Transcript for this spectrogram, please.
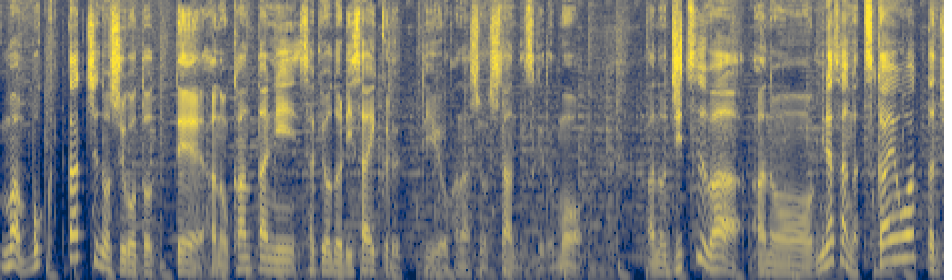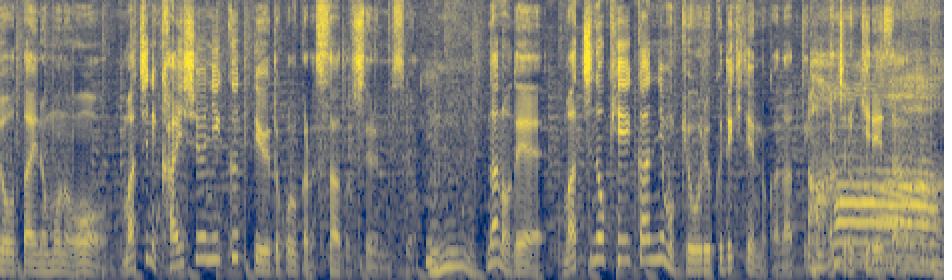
まあ僕たちの仕事ってあの簡単に先ほどリサイクルっていうお話をしたんですけどもあの実はあの皆さんが使い終わった状態のものを街に回収に行くっていうところからスタートしてるんですよ。うん。なので街の景観にも協力できてんのかなっていうあー。街の綺麗さ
